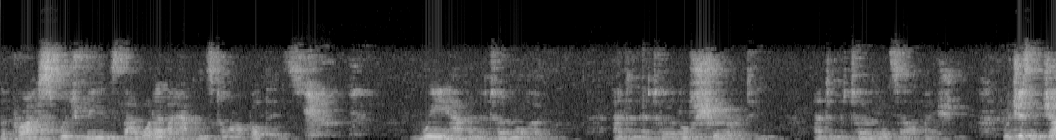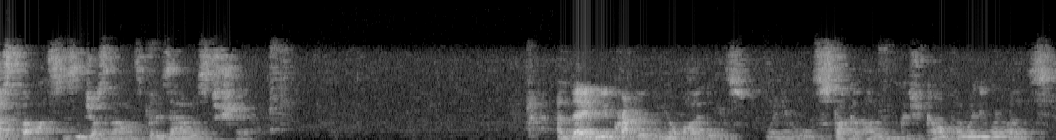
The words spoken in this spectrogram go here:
The price which means that whatever happens to our bodies, we have an eternal hope and an eternal surety and an eternal salvation, which isn't just for us, isn't just ours, but is ours to share. And then you crack open your Bibles when you're all stuck at home because you can't go anywhere else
